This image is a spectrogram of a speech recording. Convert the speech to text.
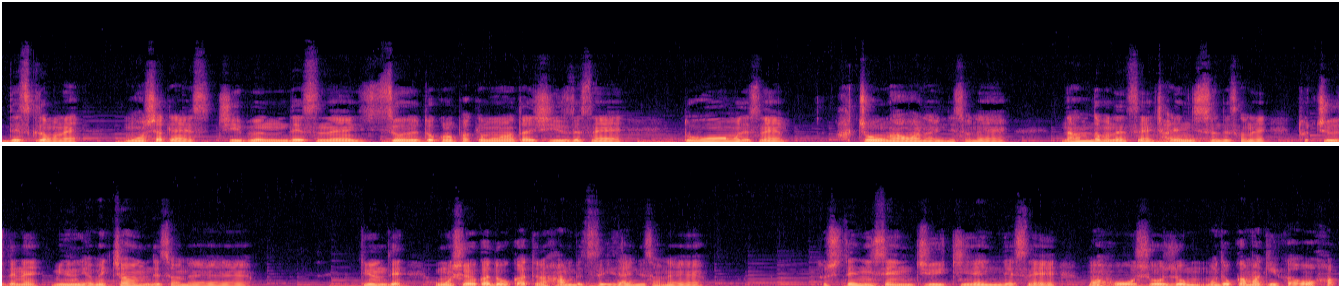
ですけどもね、申し訳ないです。自分ですね、実を言うとこの化け物語シリーズですね、どうもですね、波長が合わないんですよね。何度もですね、チャレンジするんですけどね、途中でね、見るのやめちゃうんですよね。っていうんで、面白いかどうかっていうのは判別できないんですよね。そして2011年にですね、魔法少女まどかマギカを発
